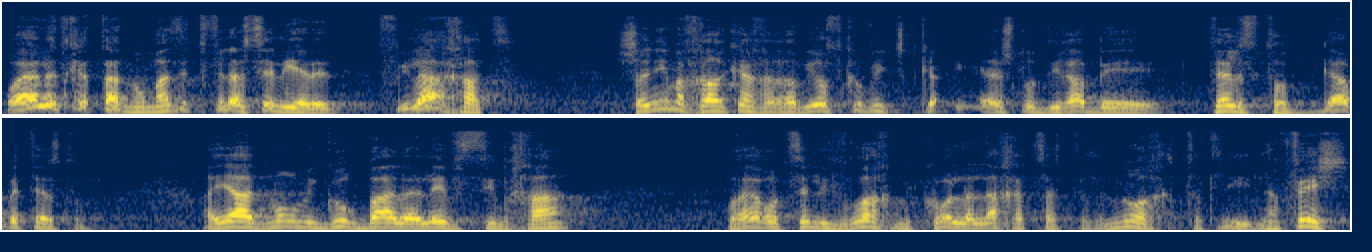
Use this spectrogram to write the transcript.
הוא היה ילד קטן, נו, מה זה תפילה של ילד? תפילה אחת. שנים אחר כך הרב יוסקוביץ', יש לו דירה בטלסטון, גר בטלסטון. היה אדמו"ר מגור בעל הלב שמחה, הוא היה רוצה לברוח מכל הלחץ, קצת לנוח, קצת להינפש,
